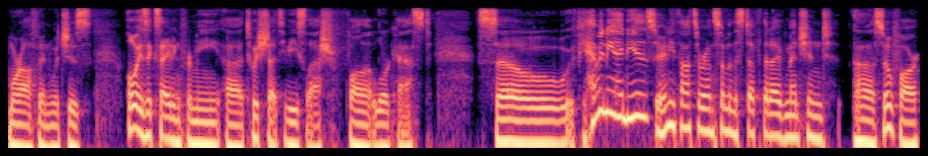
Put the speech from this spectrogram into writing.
more often, which is always exciting for me. Uh, Twitch.tv slash Fallout Lorecast. So if you have any ideas or any thoughts around some of the stuff that I've mentioned uh, so far,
